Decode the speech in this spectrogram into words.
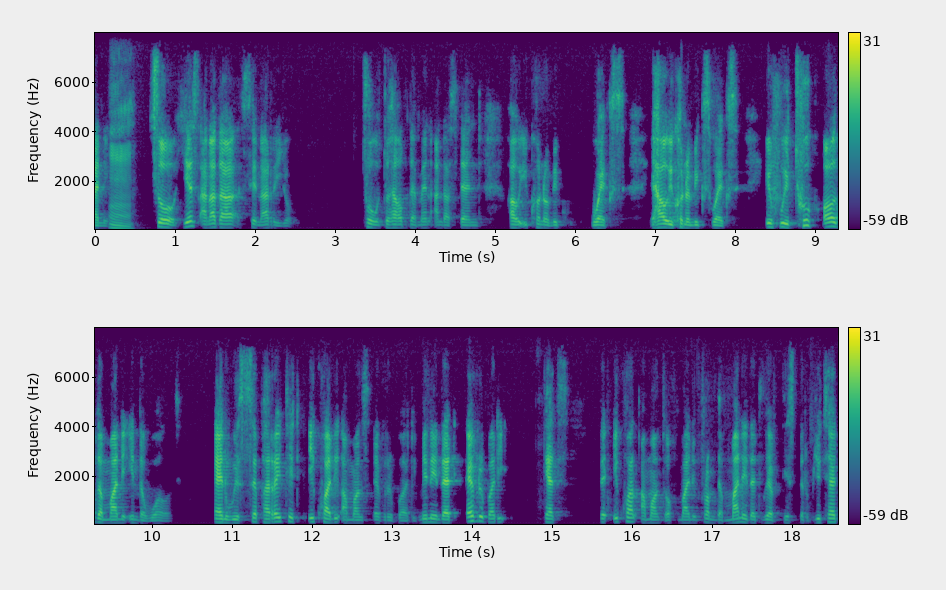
money. Mm. So here's another scenario to, to help the men understand how economic works, how economics works. If we took all the money in the world and we separate it equally amongst everybody, meaning that everybody gets the equal amount of money from the money that we have distributed,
